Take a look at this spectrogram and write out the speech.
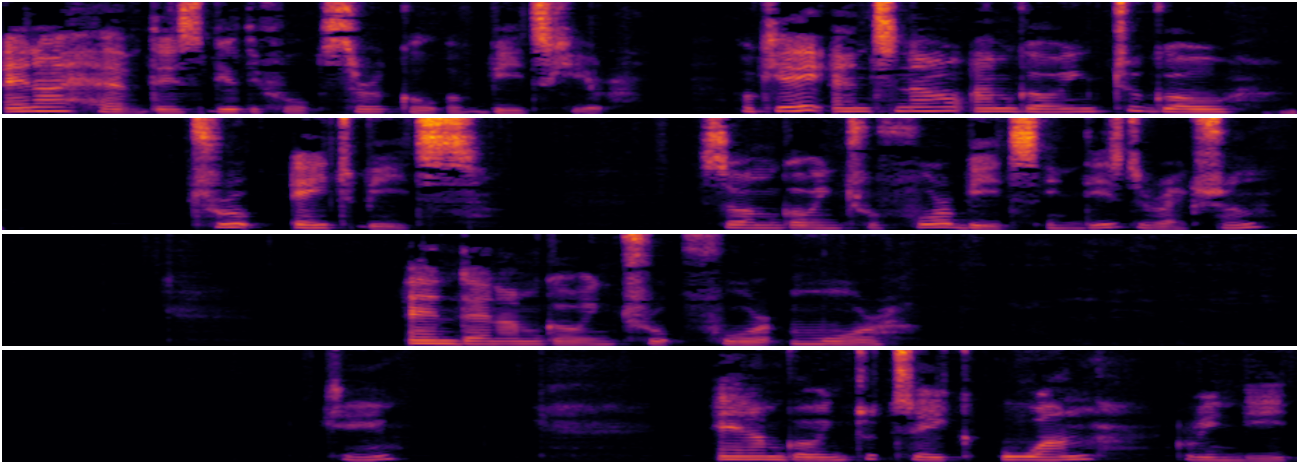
And I have this beautiful circle of beads here. Okay, and now I'm going to go through 8 beads. So I'm going through 4 beads in this direction and then I'm going through four more. Okay. And I'm going to take one green bead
